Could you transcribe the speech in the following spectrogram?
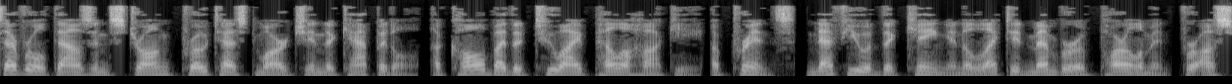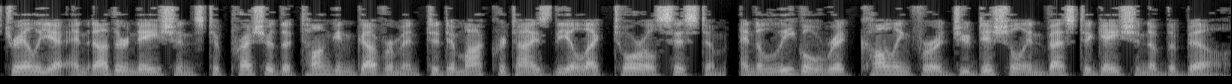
several thousand strong protest march in the capital, a call by the Tuai Pelahaki a prince, nephew of the king and elected member of parliament for Australia and other nations to pressure the Tongan government to democratise the electoral system, and a legal writ calling for a judicial investigation of the bill.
